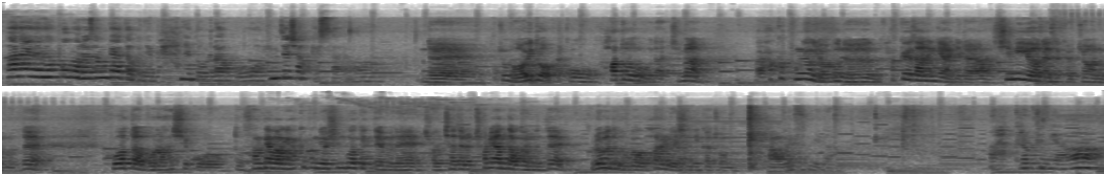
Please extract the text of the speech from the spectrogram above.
화내는 학부모를 상대하다 보니 많이 놀라고 힘드셨겠어요. 네, 좀 어이도 없고 화도 났지만 아, 학교 폭력 여부는 학교에서 하는 게 아니라 심의위원회에서 결정하는 건데 그것다 뭐라 하시고 또 상대방이 학교 폭력 신고했기 때문에 절차대로 처리한다고 했는데 그럼에도 불구하고 화를 내시니까 좀 당황했습니다. 아 그렇군요.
